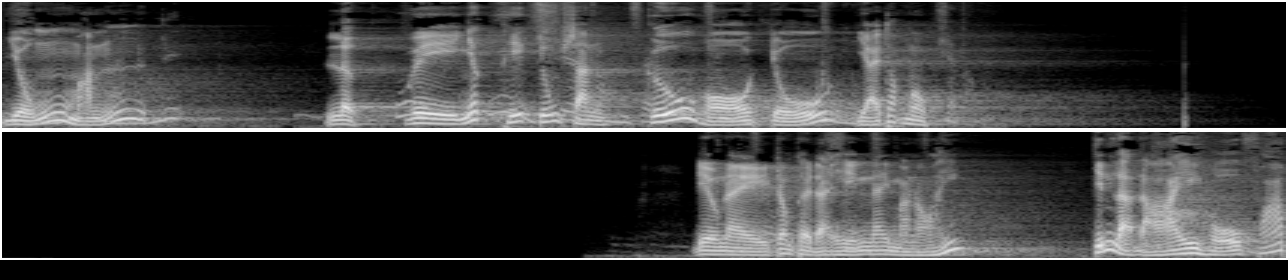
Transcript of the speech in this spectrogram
dũng mãnh, lực vì nhất thiết chúng sanh, cứu hộ chủ giải thoát môn. Điều này trong thời đại hiện nay mà nói, chính là đại hộ pháp.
